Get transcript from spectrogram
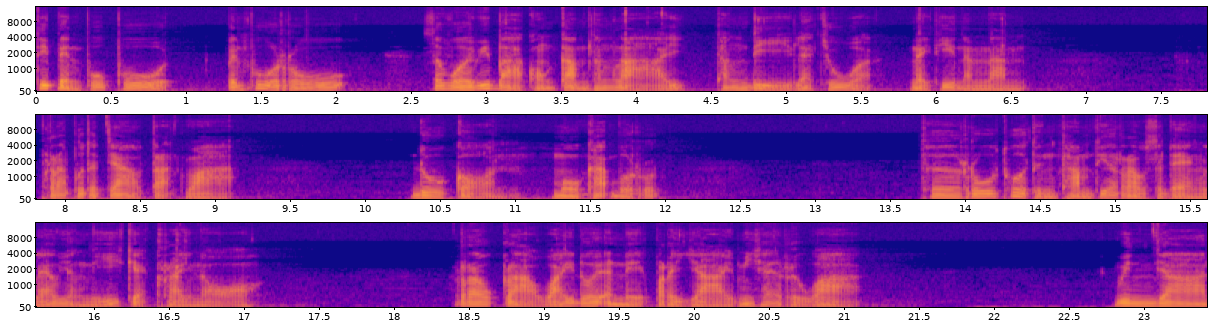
ที่เป็นผู้พูด เป็นผู้รู้เสวยวิบากของกรรมทั้งหลายทั้งดีและชั่วในที่นั้นๆ พระพุทธเจ้าตรัสว่า ดูก่อนโมคะบุรุษ อรู้ทั่วถึงธรรมที่เราแสดงแล้วอย่างนี้แก่ใครหนอ เรากล่าวไว้โดยอเนกปริยายม่ใช่หรือว่า วิญญาณ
